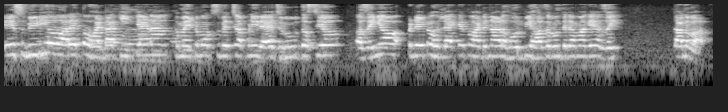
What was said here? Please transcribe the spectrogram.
ਇਸ ਵੀਡੀਓ ਬਾਰੇ ਤੁਹਾਡਾ ਕੀ ਕਹਿਣਾ? ਕਮੈਂਟ ਬਾਕਸ ਵਿੱਚ ਆਪਣੀ ਰਾਏ ਜ਼ਰੂਰ ਦੱਸਿਓ। ਅਜਿਹੀਆਂ ਅਪਡੇਟ ਲੈ ਕੇ ਤੁਹਾਡੇ ਨਾਲ ਹੋਰ ਵੀ ਹਾਜ਼ਰ ਹੁੰਦੇ ਰਵਾਂਗੇ। ਅਜਿਹੀ ਧੰਨਵਾਦ।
